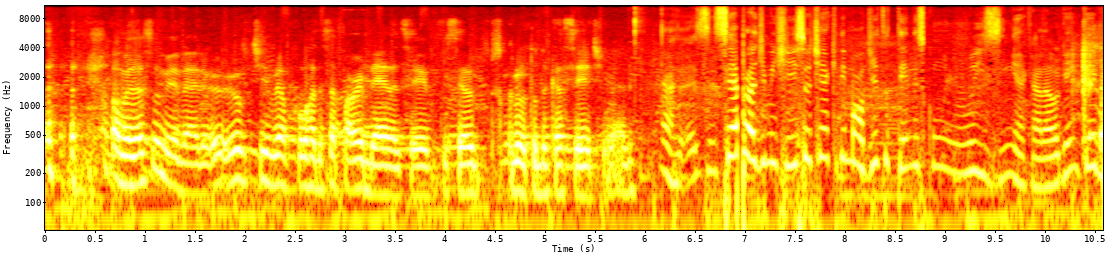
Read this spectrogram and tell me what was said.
Ó, mas assumir, velho. Eu, eu tive a porra dessa Power Balance aí, por ser escroto do cacete, velho. Ah, se é pra admitir isso, eu tinha aquele maldito tênis com luzinha, cara. Alguém teve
